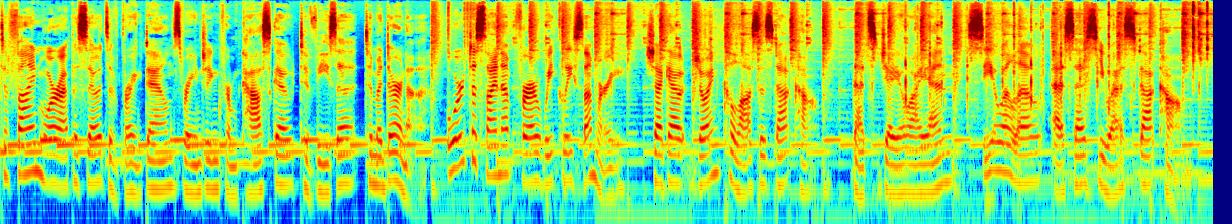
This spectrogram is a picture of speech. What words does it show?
To find more episodes of breakdowns ranging from Costco to Visa to Moderna, or to sign up for our weekly summary, check out joincolossus.com. That's J O I N C O L O S S U S.com.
